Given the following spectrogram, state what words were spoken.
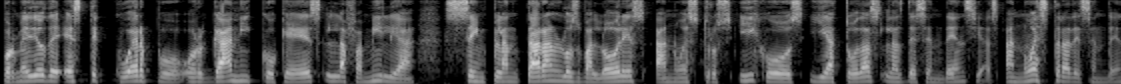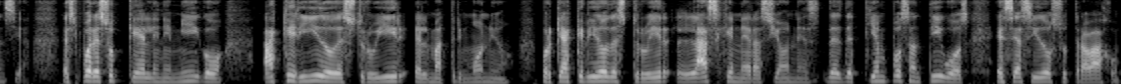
por medio de este cuerpo orgánico que es la familia, se implantaran los valores a nuestros hijos y a todas las descendencias, a nuestra descendencia. Es por eso que el enemigo ha querido destruir el matrimonio, porque ha querido destruir las generaciones. Desde tiempos antiguos ese ha sido su trabajo.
